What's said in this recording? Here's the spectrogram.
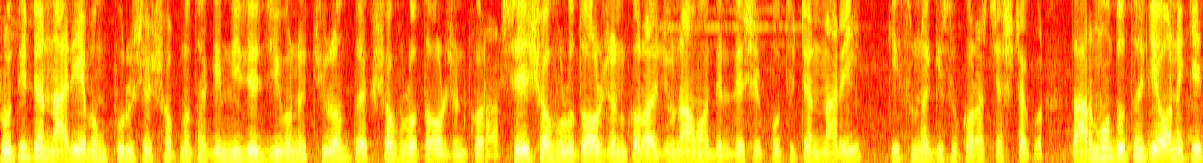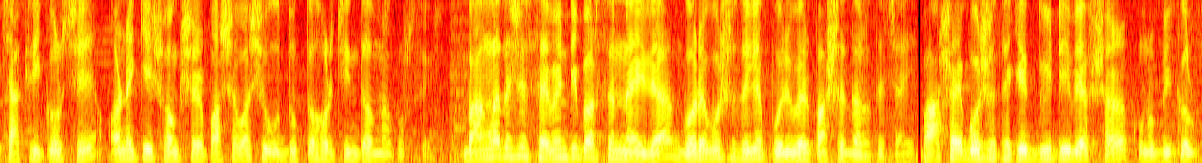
প্রতিটা নারী এবং পুরুষের স্বপ্ন থাকে নিজের জীবনে চূড়ান্ত এক সফলতা অর্জন করার। সেই সফলতা অর্জন করার জন্য আমাদের দেশের প্রতিটা নারী কিছু না কিছু করার চেষ্টা করে। তার মধ্য থেকে অনেকেই চাকরি করছে, অনেকেই সংসারের পাশাপাশি উদ্যোক্তা হওয়ার চিন্তা ভাবনা করছে। বাংলাদেশের সেভেন্টি পার্সেন্ট নারীরা ঘরে বসে থেকে পরিবারের পাশে দাঁড়াতে চায়। বাসায় বসে থেকে দুইটি ব্যবসার কোনো বিকল্প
